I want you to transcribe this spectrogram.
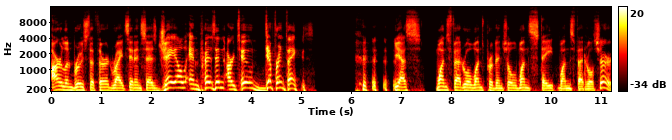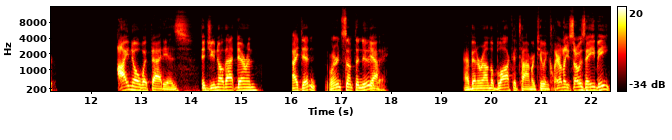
Arland Bruce III writes in and says, "Jail and prison are two different things." yes, one's federal, one's provincial, one's state, one's federal. Sure, I know what that is. Did you know that, Darren? I didn't. Learned something new Yeah. today. I've been around the block a time or two, and clearly so is AB.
